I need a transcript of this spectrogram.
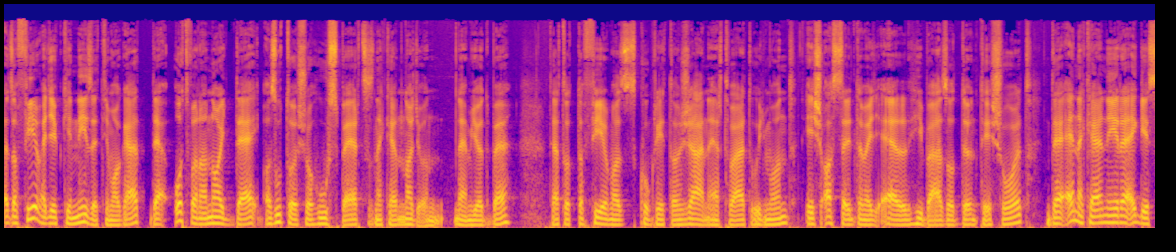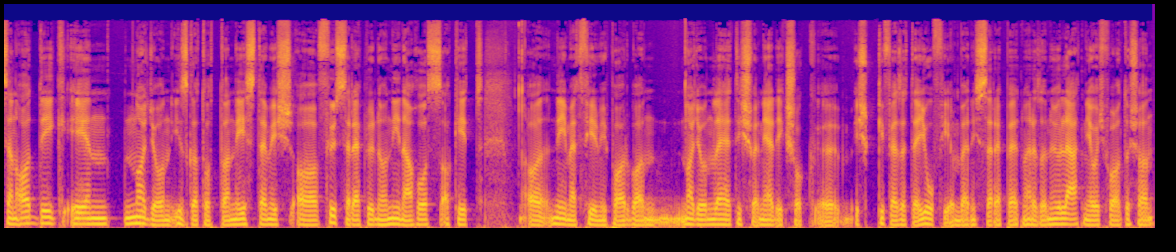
Ez a film egyébként nézeti magát, de ott van a nagy de, az utolsó 20 perc az nekem nagyon nem jött be, tehát ott a film az konkrétan zsánert vált, úgymond, és azt szerintem egy elhibázott döntés volt, de ennek elnére egészen addig én nagyon izgatottan néztem, és a főszereplőnő a Nina Hoss, akit a német filmiparban nagyon lehet ismerni, elég sok és kifejezetten jó filmben is szerepelt, mert ez a nő látni, hogy fontosan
